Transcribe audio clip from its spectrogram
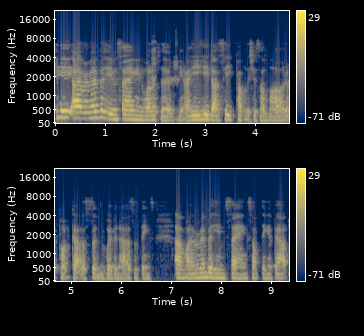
he, I remember him saying in one of the, you know, he he does he publishes a lot of podcasts and webinars and things. Um, I remember him saying something about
